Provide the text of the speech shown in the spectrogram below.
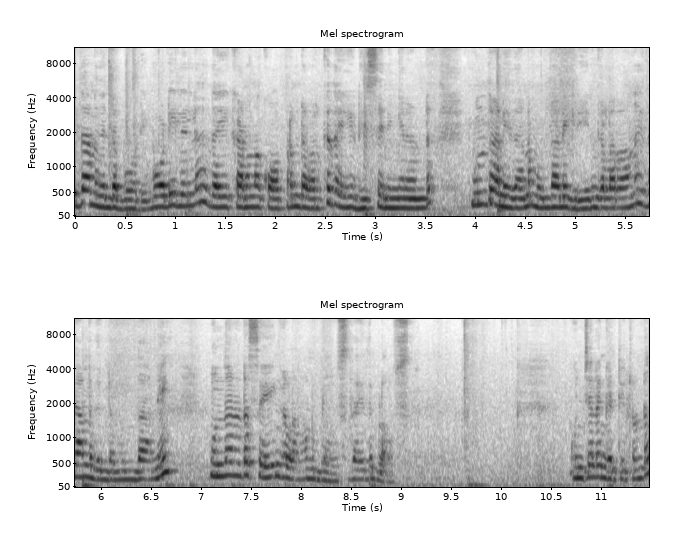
ഇതാണ് ഇതിന്റെ ബോഡി. ബോഡിയിലല്ല ഇതാ ഈ കാണുന്ന കോപ്പറിന്റെ വർക്ക് ഇതാ ഈ ഡിസൈൻ ഇങ്ങനെ ഉണ്ട് മുന്താണി ഇതാണ്. മുന്താണി ഗ്രീൻ കളറാണ്. ഇതാണ് ഇതിന്റെ മുന്താണി. മുന്താണിയുടെ സെയിം കളറാണ് ബ്ലൗസ്. അതായത് ബ്ലൗസ്. കുഞ്ചലം കെട്ടിയിട്ടുണ്ട്.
